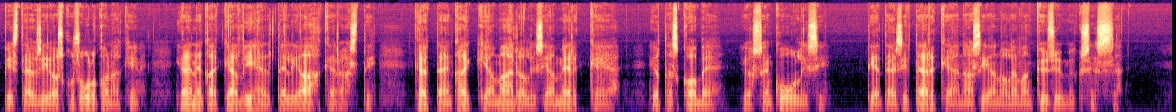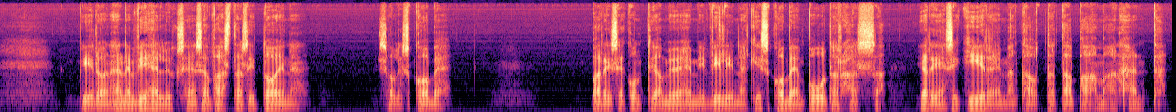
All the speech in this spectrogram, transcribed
Pistäysi joskus ulkonakin ja ennen kaikkea vihelteli ahkerasti, käyttäen kaikkia mahdollisia merkkejä, jotta Skobe, jos sen kuulisi, tietäisi tärkeän asian olevan kysymyksessä. Vihdoin hänen vihellykseensä vastasi toinen. Se oli Skobe. Pari sekuntia myöhemmin Vili näki Skoben puutarhassa ja riensi kiireimmän kautta tapaamaan häntä.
